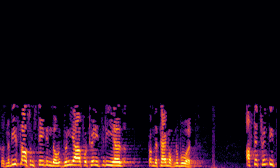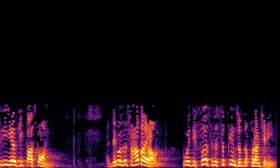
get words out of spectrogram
Because Nabi Sallallahu Alaihi Wasallam stayed in the dunya for 23 years from the time of Nubuwwat. After 23 years he passed on. And there was a Sahaba around who were the first recipients of the Quran Sharif.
